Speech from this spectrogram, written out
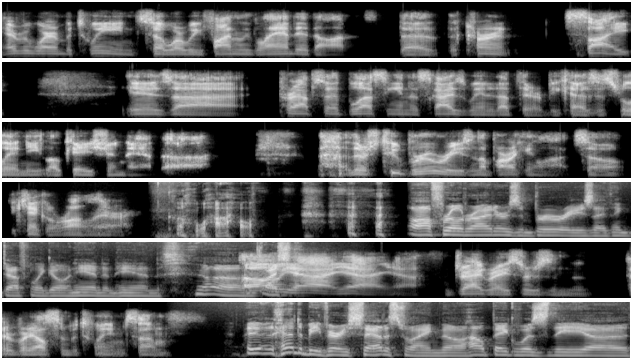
everywhere in between. So where we finally landed on the the current site is uh, perhaps a blessing in disguise. We ended up there because it's really a neat location and uh, there's two breweries in the parking lot, so you can't go wrong there. Oh wow! Off-road riders and breweries, I think, definitely going hand in hand. Uh, oh yeah, yeah, yeah. Drag racers and everybody else in between. So It had to be very satisfying, though. How big was the uh,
